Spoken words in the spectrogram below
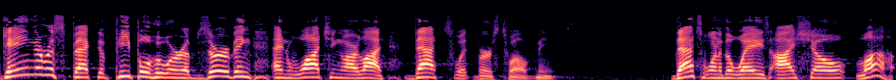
gain the respect of people who are observing and watching our lives. That's what verse 12 means. That's one of the ways I show love,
